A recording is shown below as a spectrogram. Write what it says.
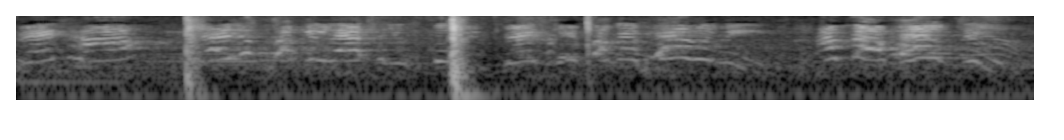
Bitch, huh? Yeah, you fucking laughing, you stupid bitch. Keep fucking playing with me. I'm not playing with you.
